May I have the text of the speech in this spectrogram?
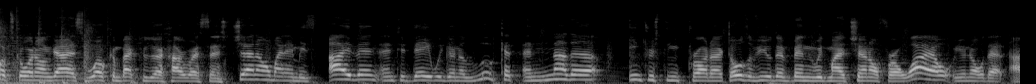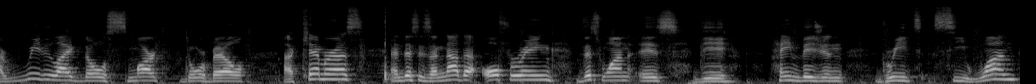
What's going on guys? Welcome back to the Hardware Sense channel. My name is Ivan and today we're gonna look at another interesting product. Those of you that have been with my channel for a while, you know that I really like those smart doorbell uh, cameras and this is another offering. This one is the HeimVision Greets C1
